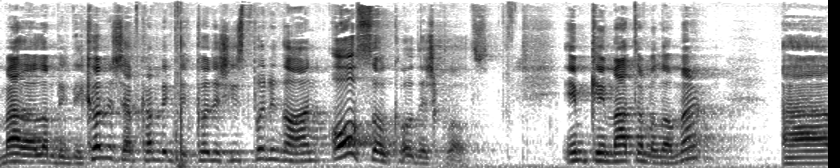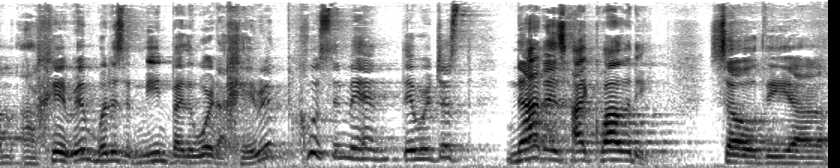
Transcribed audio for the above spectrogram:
Malalam bigdi kodesh, bigdi kodesh, he's putting on also kodesh clothes. Im kemata malomar, um, achirim, what does it mean by the word achirim? Chusin man, they were just not as high quality. So the... Uh,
